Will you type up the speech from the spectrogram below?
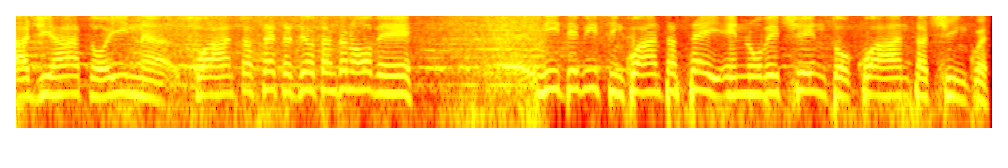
ha girato in 47,089 e Nick DeVries in 46 e 945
